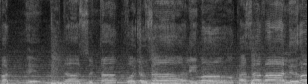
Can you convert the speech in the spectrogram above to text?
फतह की दास्ता वो जो जालिमों का सवाल हो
